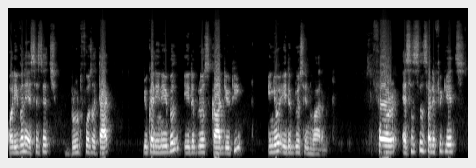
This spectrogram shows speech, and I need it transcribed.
or even SSH brute force attack, you can enable AWS Guard Duty in your AWS environment. For SSL certificates,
